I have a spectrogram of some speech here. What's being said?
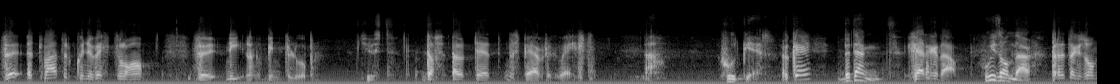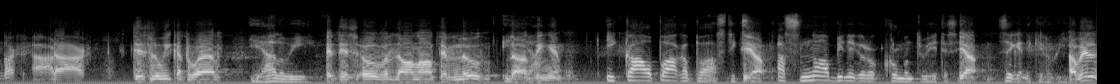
voor het water kunnen weg te laten, voor niet langs binnen te lopen. Juist. Dat is altijd de spijver geweest. Nou, goed Pierre. Oké? Bedankt. Graag gedaan. Goeie zondag. Prettige zondag. Dag. Dag. Het is Louis Catoir. Ja, Louis. Het is over de Lanterneau, daar Ja. dingen. Ik kaal parapaast. Ik zeg, Ja. als na binnen gerokt komen te weten. Zeg, Ja. zeg het een keer, Louis. Ah, wel,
